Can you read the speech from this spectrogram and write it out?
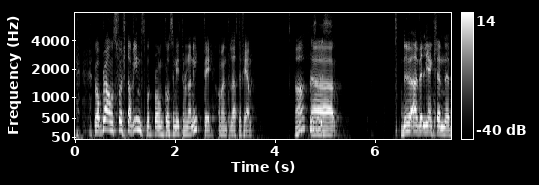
det var Browns första vinst mot Broncos i 1990, om jag inte läste fel. Ja, precis. Eh, nu är väl egentligen eh,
